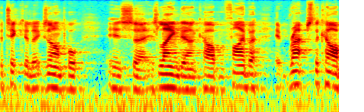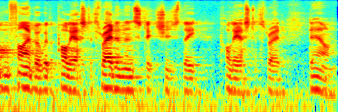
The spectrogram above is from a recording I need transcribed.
particular example is, uh, is laying down carbon fibre. It wraps the carbon fibre with a polyester thread and then stitches the polyester thread down.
